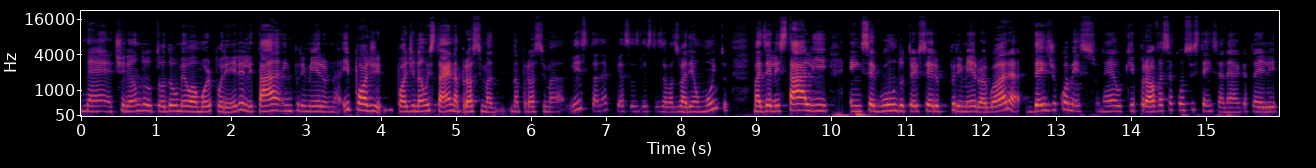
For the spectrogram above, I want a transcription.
né, tirando todo o meu amor por ele, ele tá em primeiro na, e pode pode não estar na próxima na próxima lista, né? Porque essas listas elas variam muito, mas ele está ali em segundo, terceiro, primeiro agora desde o começo, né? O que prova essa consistência, né, Agatha? Ele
